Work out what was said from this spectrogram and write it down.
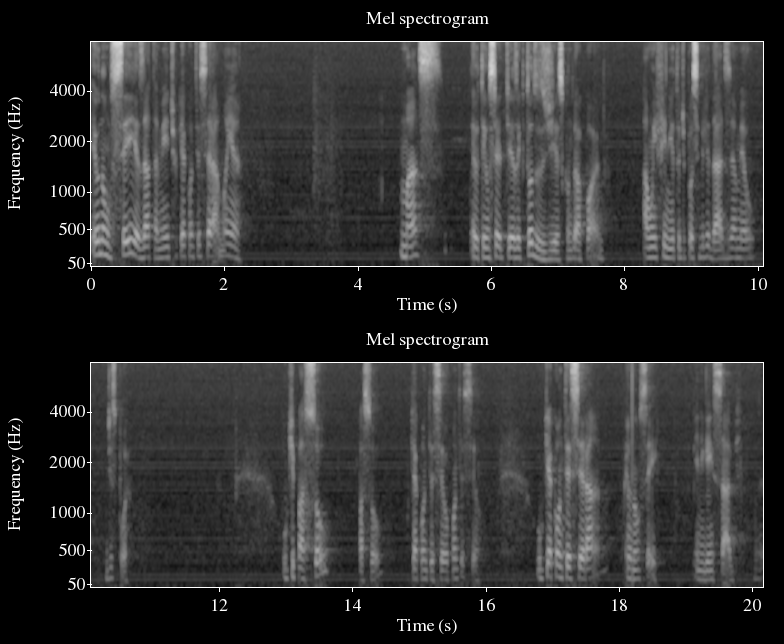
Eu não sei exatamente o que acontecerá amanhã, mas eu tenho certeza que todos os dias, quando eu acordo, há um infinito de possibilidades ao meu dispor. O que passou, passou. O que aconteceu, aconteceu. O que acontecerá, eu não sei. E ninguém sabe, né?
